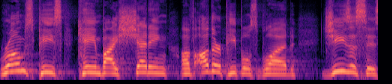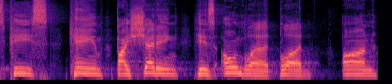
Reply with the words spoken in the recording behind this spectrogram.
Rome's peace came by shedding of other people's blood. Jesus' peace came by shedding his own blood, blood on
